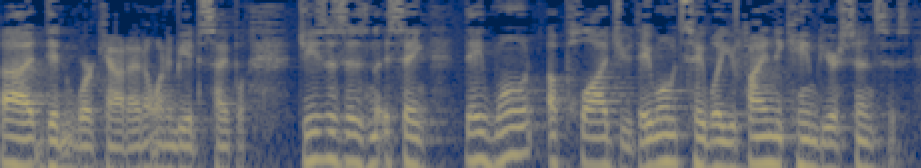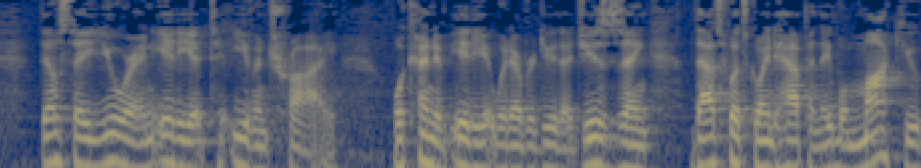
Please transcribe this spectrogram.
uh, it didn't work out. I don't want to be a disciple. Jesus is saying they won't applaud you. They won't say, well, you finally came to your senses. They'll say you are an idiot to even try. What kind of idiot would ever do that? Jesus is saying that's what's going to happen. They will mock you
